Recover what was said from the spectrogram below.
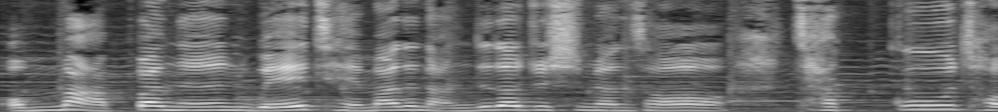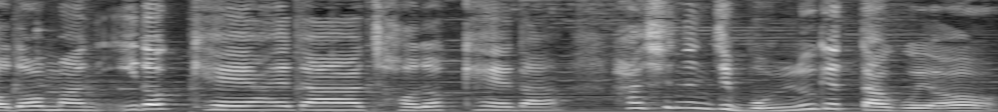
엄마 아빠는 왜 제 말은 안 들어주시면서 자꾸 저더만 이렇게 해다 저렇게 해다 하시는지 모르겠다고요.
